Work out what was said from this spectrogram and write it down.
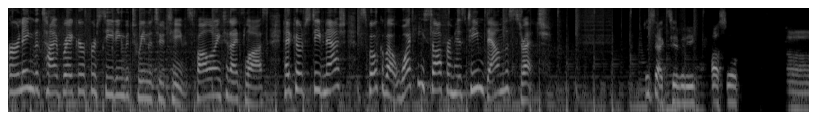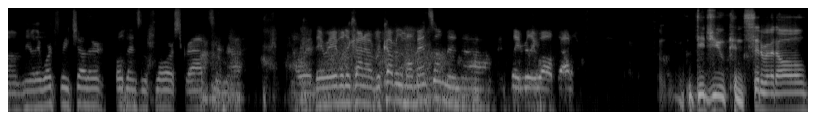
earning the tiebreaker for seeding between the two teams. Following tonight's loss, head coach Steve Nash spoke about what he saw from his team down the stretch. Just activity, hustle, um, you know, they worked for each other, both ends of the floor, scrapped, and uh, they were able to kind of recover the momentum and, uh, and played really well. Did you consider at all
